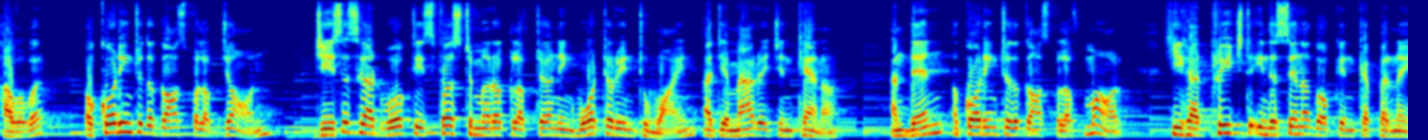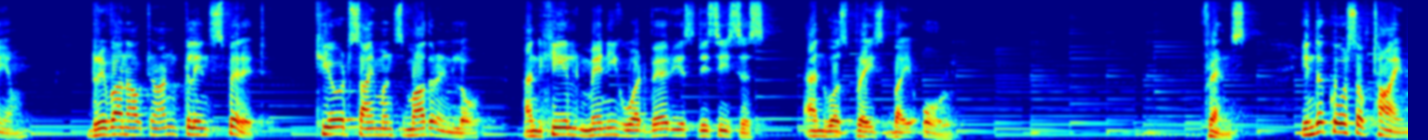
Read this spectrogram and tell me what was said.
However, according to the Gospel of John, Jesus had worked his first miracle of turning water into wine at a marriage in Cana and then, according to the Gospel of Mark, he had preached in the synagogue in Capernaum, driven out an unclean spirit, cured Simon's mother in law, and healed many who had various diseases, and was praised by all. Friends, in the course of time,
